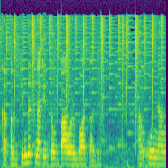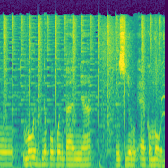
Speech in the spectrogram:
kapag pindot natin tong power button, ang unang mode na pupuntahan niya is yung eco mode.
